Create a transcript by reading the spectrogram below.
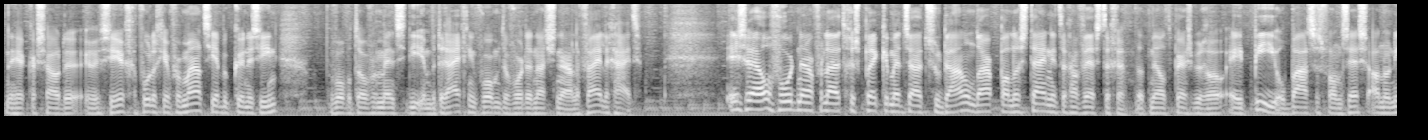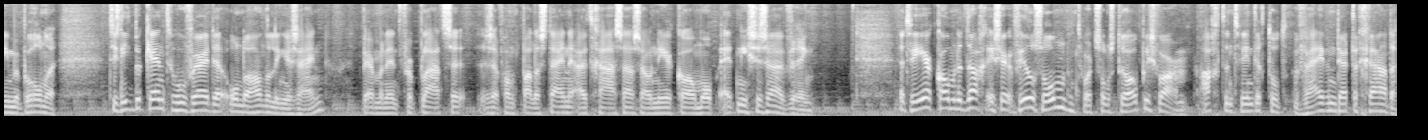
De hackers zouden zeer gevoelige informatie hebben kunnen zien. Bijvoorbeeld over mensen die een bedreiging vormden voor de nationale veiligheid. Israël voert naar verluid gesprekken met Zuid-Soedan om daar Palestijnen te gaan vestigen. Dat meldt persbureau AP op basis van zes anonieme bronnen. Het is niet bekend hoe ver de onderhandelingen zijn. Permanent verplaatsen van Palestijnen uit Gaza zou neerkomen op etnische zuivering. Het weer. Komende dag is er veel zon. Het wordt soms tropisch warm. 28 tot 35 graden.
